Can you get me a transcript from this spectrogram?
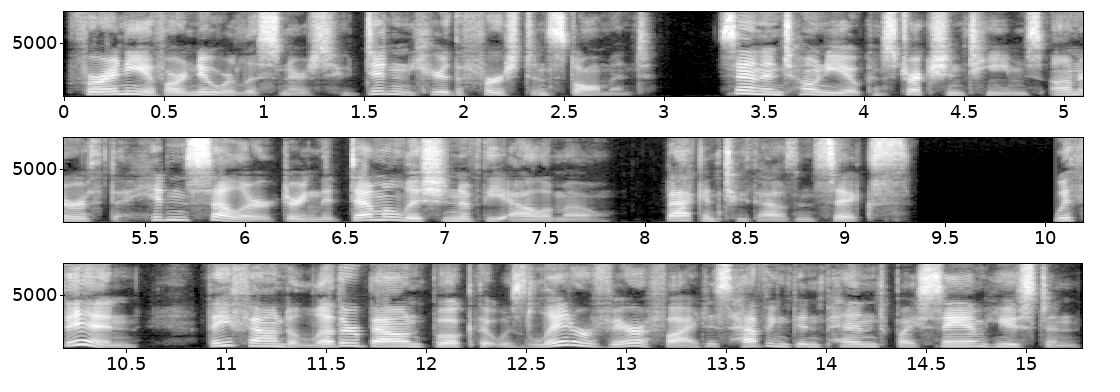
For any of our newer listeners who didn't hear the first installment, San Antonio construction teams unearthed a hidden cellar during the demolition of the Alamo back in 2006. Within, they found a leather bound book that was later verified as having been penned by Sam Houston.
